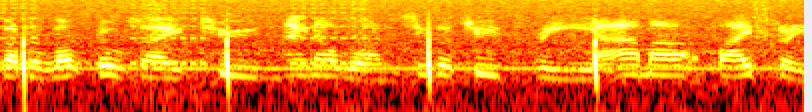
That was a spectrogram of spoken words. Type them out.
body lock, bullseye 2901, 023, Hammer 53.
